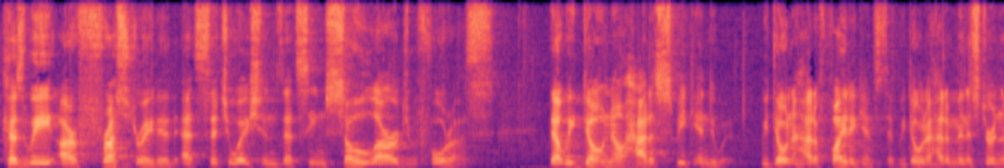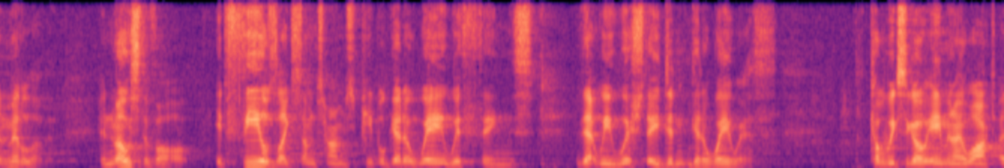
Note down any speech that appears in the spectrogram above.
because we are frustrated at situations that seem so large before us that we don't know how to speak into it. We don't know how to fight against it. We don't know how to minister in the middle of it. And most of all, it feels like sometimes people get away with things that we wish they didn't get away with. A couple weeks ago, Amy and I walked, uh,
